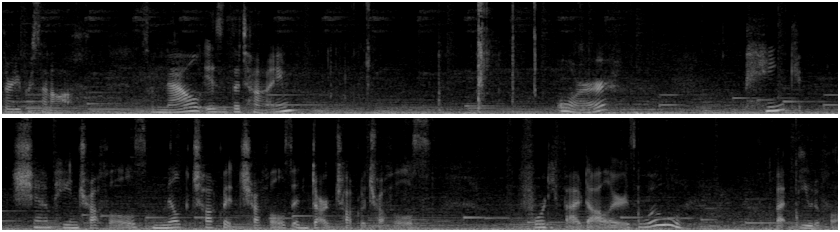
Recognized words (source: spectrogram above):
30% off. So now is the time. Or pink champagne truffles, milk chocolate truffles, and dark chocolate truffles. $45. Woo! But beautiful.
